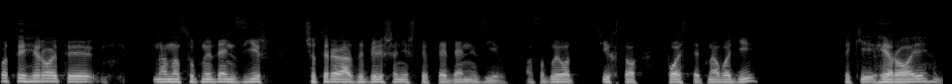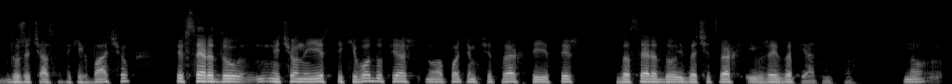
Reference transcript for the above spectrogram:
Бо ти герой, ти на наступний день з'їш чотири рази більше, ніж ти в цей день не з'їв. Особливо ті, хто постять на воді, такі герої, дуже часто таких бачу. Ти в середу нічого не їш, тільки воду п'єш, ну а потім в четверг ти їсиш за середу і за четверг, і вже і за п'ятницю. Ну,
